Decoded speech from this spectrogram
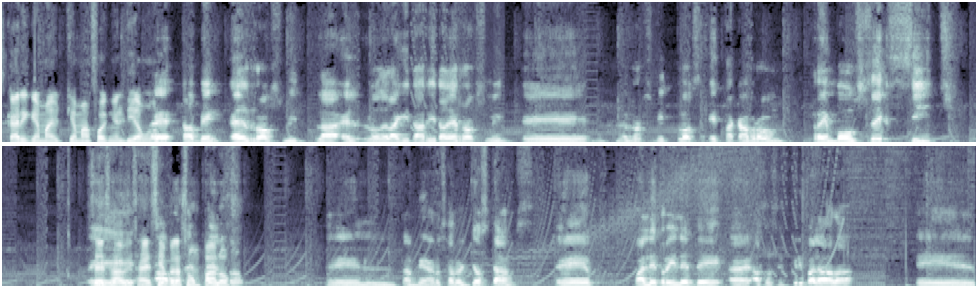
Scary, ¿qué más, qué más fue en el día 1? Eh, también el Rocksmith, la- el- lo de la guitarrita de Rocksmith, eh, el Rocksmith Plus está cabrón. Rainbow Six Siege. Se sabe, sabe, siempre hace un palo. eso. El- también anunciaron Just Dance, eh, par de trailers de eh, Assassin's Creed Valhalla. Eh,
